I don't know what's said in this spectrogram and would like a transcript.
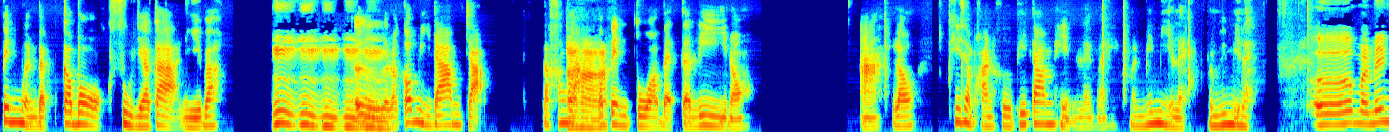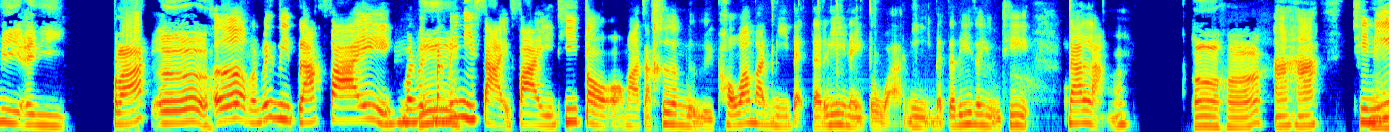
เป็นเหมือนแบบกระบอกสูญญากาศนี้ปะอืมอืมอืมอืมเออ แล้วก็มีด้ามจับ แล้วข้างหลังอ่าฮะก็เป็นตัวแบตเตอรี่เนาะอะแล้วที่สำคัญคือพี่ตั้มเห็นอะไรไหมมันไม่มีอะไรมันไม่มีอะไรเออ มันไม่มีไอ้นี่ ปลั๊กเออ เออ มันไม่มีปลั๊กไฟ มันไม่อืมมันไม่มีสายไฟที่ต่อออกมาจากเครื่องเลย เพราะว่ามันมีแบตเตอรี่ในตัว นี่แบตเตอรี่จะอยู่ที่ด้านหลังเออฮะอ่าฮะ ทีนี้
